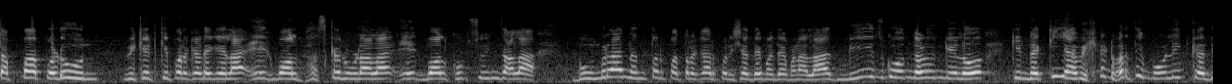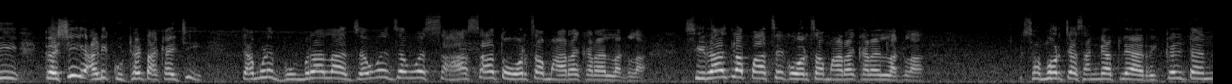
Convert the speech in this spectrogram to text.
टप्पा पडून विकेटकीपरकडे गेला. एक बॉल भस्कन उडाला. एक बॉल खूप स्विंग झाला. बुमरा नंतर पत्रकार परिषदेमध्ये म्हणाला मीच गोंधळून गेलो की नक्की या विकेटवरती बॉलिंग कधी कशी आणि कुठं टाकायची? त्यामुळे बुमराला जवळजवळ सहा सात ओव्हरचा मारा करायला लागला. सिराजला पाच एक ओव्हरचा मारा करायला लागला. समोरच्या संघातल्या रिकल्टन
